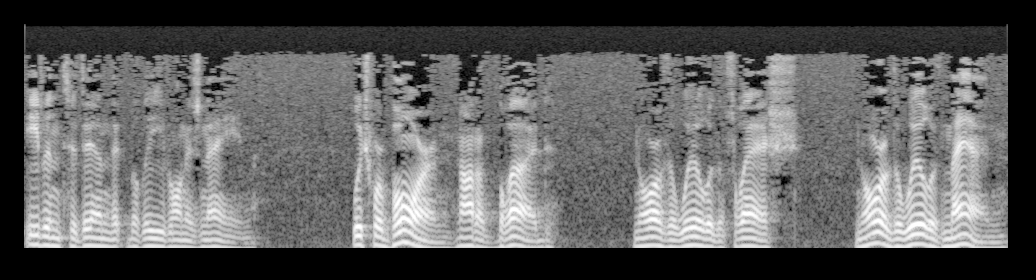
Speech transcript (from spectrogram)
even to them that believe on his name, which were born not of blood, nor of the will of the flesh, nor of the will of man,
